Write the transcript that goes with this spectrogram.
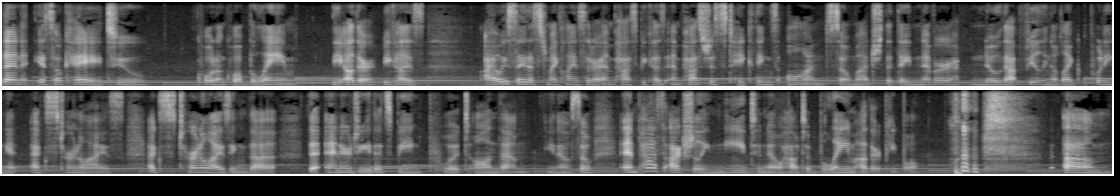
then it's okay to quote unquote blame the other because I always say this to my clients that are empaths because empaths just take things on so much that they never know that feeling of like putting it externalize, externalizing the the energy that's being put on them, you know? So empaths actually need to know how to blame other people. um,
